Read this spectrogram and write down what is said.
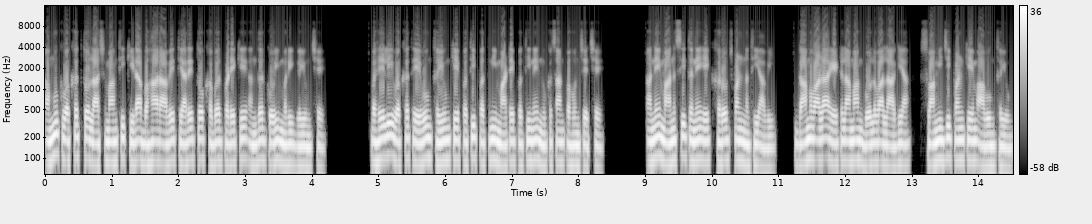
અમુક વખત તો લાશમાંથી કીડા બહાર આવે ત્યારે તો ખબર પડે કે અંદર કોઈ મરી ગયું છે. પહેલી વખત એવું થયું કે પતિ પત્ની માટે પતિને નુકસાન પહોંચે છે. અને માનસી તને એક ખરોચ પણ નથી આવી. ગામવાળા એટલામાં બોલવા લાગ્યા, સ્વામીજી, પણ કેમ આવું થયું?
